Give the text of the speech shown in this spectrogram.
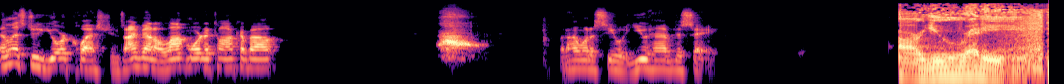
and let's do your questions. I've got a lot more to talk about, but I want to see what you have to say. Are you ready?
